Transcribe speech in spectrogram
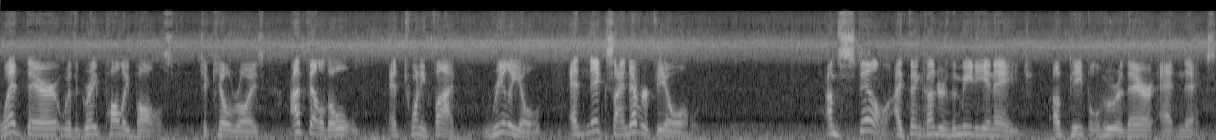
went there with a great Polly Balls to Kilroy's. I felt old at 25, really old. At Nick's, I never feel old. I'm still, I think, under the median age of people who are there at Nick's.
